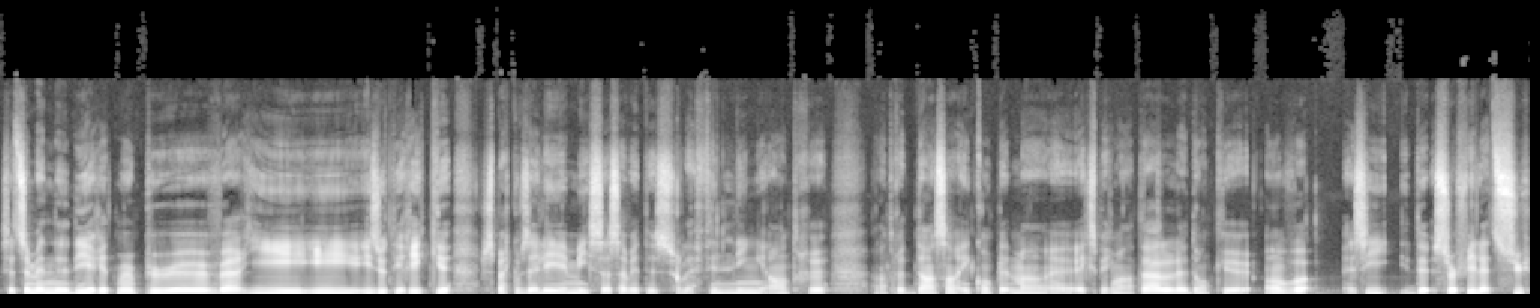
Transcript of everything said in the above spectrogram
Cette semaine, des rythmes un peu euh, variés et ésotériques. J'espère que vous allez aimer ça. Ça va être sur la fine ligne entre, entre dansant et complètement euh, expérimental. Donc, euh, on va essayer de surfer là-dessus.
